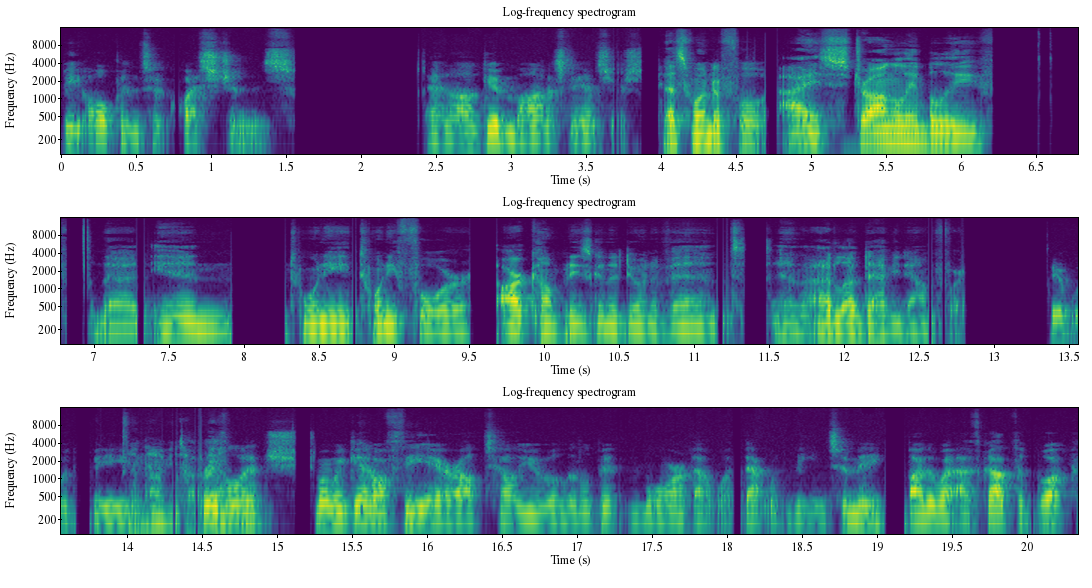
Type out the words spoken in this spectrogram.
be open to questions. And I'll give them honest answers. That's wonderful. I strongly believe that in 2024, our company is going to do an event, and I'd love to have you down for it. It would be a privilege. When we get off the air, I'll tell you a little bit more about what that would mean to me. By the way, I've got the book.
